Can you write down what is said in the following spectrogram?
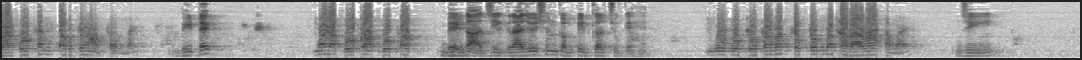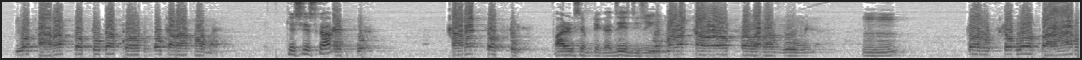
ग्रेजुएशन करते हूँ सर मैं। बीटेक मेरा बीकॉम बीकॉम बेटा जी ग्रेजुएशन कंप्लीट कर चुके हैं। जो जो टू थाउज़ेंड फिफ्टीन में करा हुआ था मैं। जी। जो सारा सेफ्टी का कोर्स भी करा था मैं। किस चीज़ का? सारा सेफ्टी फायर एंड सेफ्टी का। जी जी। जी। जी हम्म। तो उसके लिए बाहर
